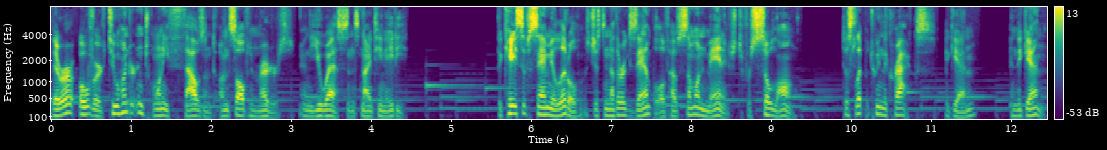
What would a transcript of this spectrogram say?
There are over 220,000 unsolved murders in the US since 1980. The case of Samuel Little is just another example of how someone managed for so long to slip between the cracks again and again.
